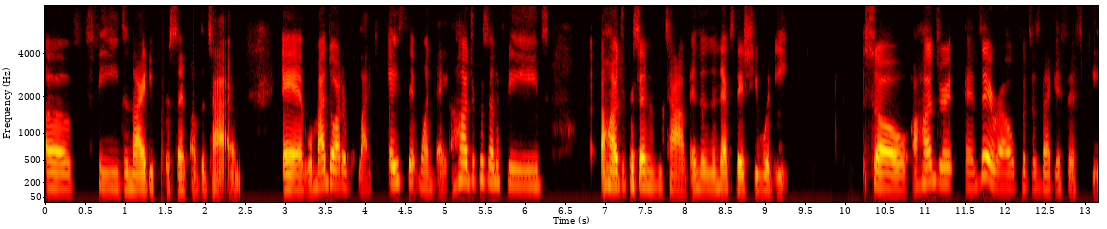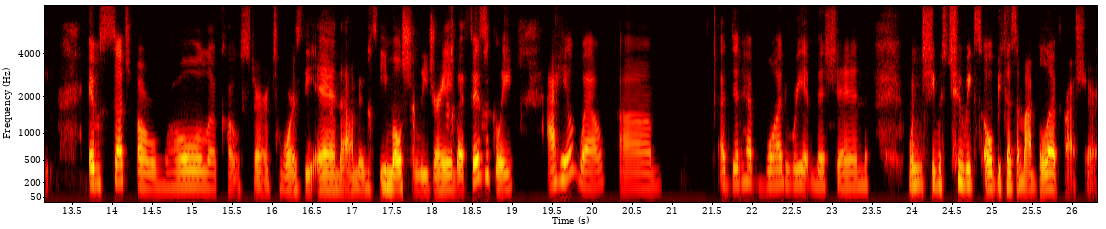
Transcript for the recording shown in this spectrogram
of feeds 90% of the time. And when my daughter would like ace it one day, 100% of feeds, 100% of the time. And then the next day she would eat. So 100 and zero puts us back at 50. It was such a roller coaster towards the end. Um, it was emotionally draining, but physically, I healed well. Um, I did have one readmission when she was two weeks old because of my blood pressure.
